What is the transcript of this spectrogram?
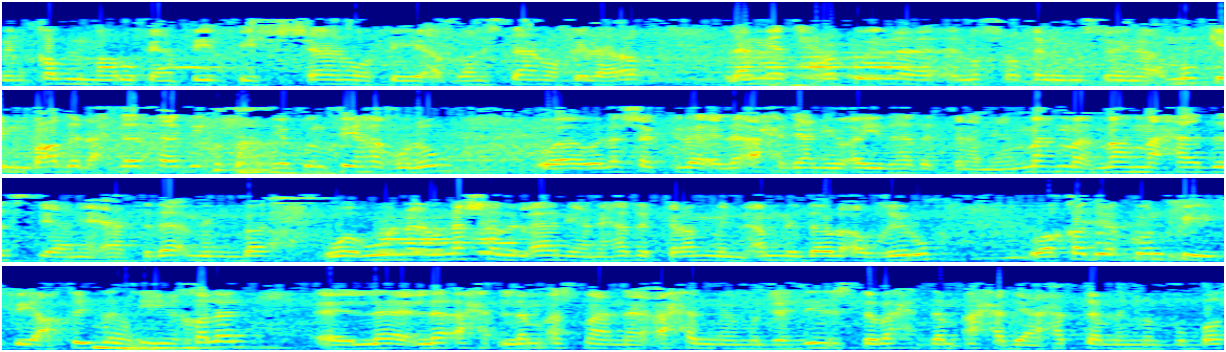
من قبل معروف يعني في في الشام وفي أفغانستان وفي العراق لم يتحركوا إلا نصرة للمسلمين ممكن بعض الأحداث هذه يكون فيها غلو ولا شك لا لا أحد يعني يؤيد هذا الكلام. يعني مهما مهما حدث يعني اعتداء من ونشهد الآن يعني هذا الكلام من أمن الدولة أو غيره. وقد يكون في في عقيدته خلل. لا لا أح... لم أسمع أن أحد من المجاهدين استباح دم أحد يعني حتى من الضباط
